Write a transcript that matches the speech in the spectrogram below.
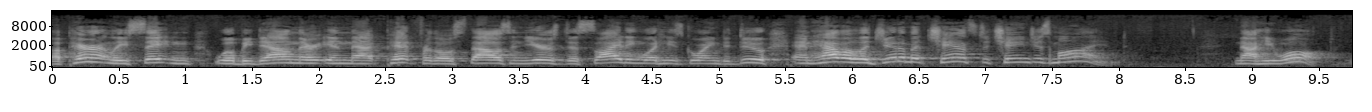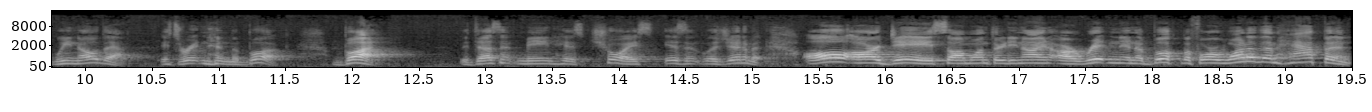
Apparently, Satan will be down there in that pit for those thousand years deciding what he's going to do and have a legitimate chance to change his mind. Now, he won't. We know that. It's written in the book. But it doesn't mean his choice isn't legitimate. All our days, Psalm 139, are written in a book before one of them happened.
